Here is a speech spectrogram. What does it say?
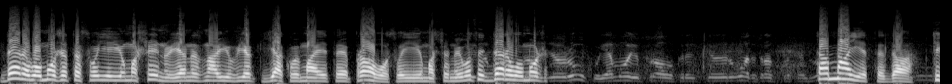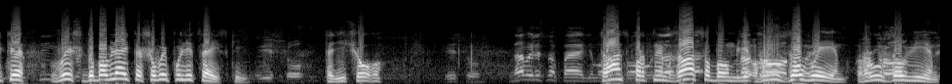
Дерево можете своєю машиною, я не знаю, як, як ви маєте право своєю машиною возити. Дерево може. руку, я маю право керувати транспортним Та маєте, да. Тільки ви ж додавайте, що ви поліцейський. І що? Та нічого. І що? Велосипеді. маю Транспортним засобом, є- грузовим, грузовим.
